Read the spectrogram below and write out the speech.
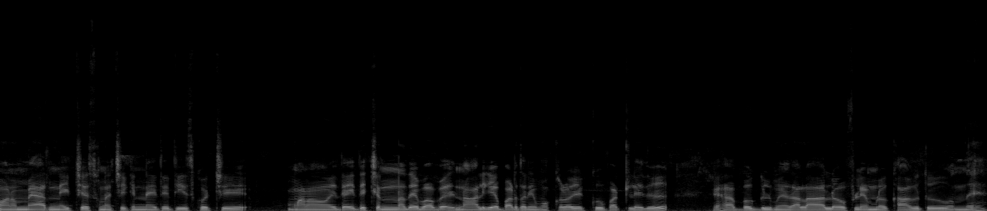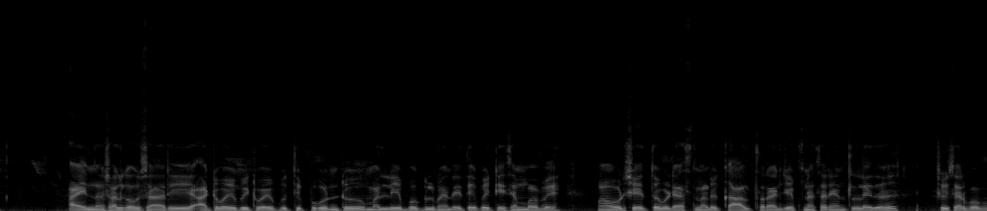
మనం మ్యారినేట్ చేసుకున్న చికెన్ అయితే తీసుకొచ్చి మనం ఇదైతే చిన్నదే బాబాయ్. నాలుగే పడతాయి మొక్కలు ఎక్కువ పట్టలేదు. ఇక బొగ్గుల మీద అలా లో ఫ్లేమ్లో కాగుతూ ఉంది. ఐదు నిమిషాలకు ఒకసారి అటువైపు ఇటువైపు తిప్పుకుంటూ మళ్ళీ బొగ్గుల మీద అయితే పెట్టేసాం బాబాయ్. మా వాడు చేతితో పెట్టేస్తున్నాడు కాలుతారని చెప్పినా సరే వింటలేదు. చూసారు బాబు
